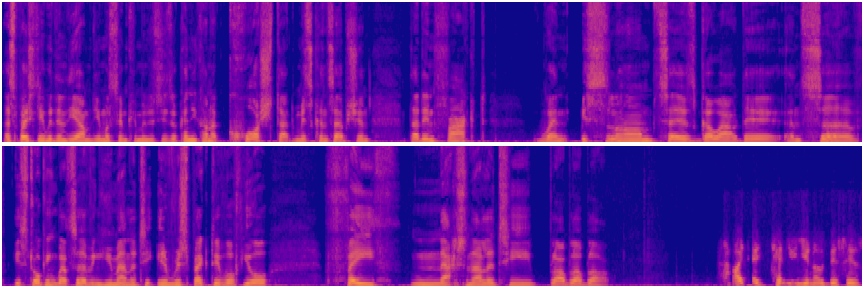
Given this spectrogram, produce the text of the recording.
especially within the Ahmadi Muslim communities. So, can you kind of quash that misconception that, in fact, when Islam says go out there and serve, it's talking about serving humanity, irrespective of your faith, nationality, blah, blah, blah. I, I, tell you, you know, this is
